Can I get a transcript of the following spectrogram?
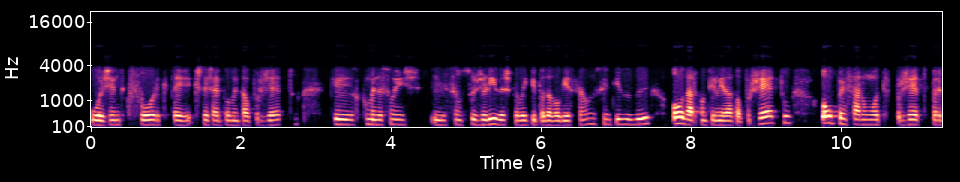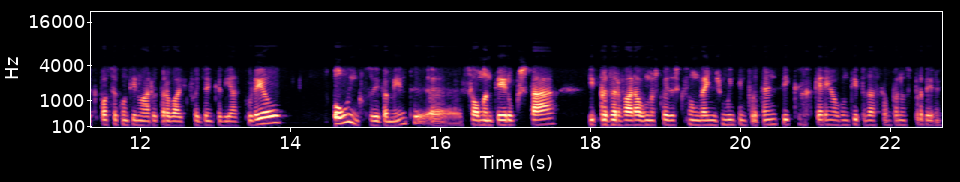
o agente que for que, te, que esteja a implementar o projeto, que recomendações lhe são sugeridas pela equipa de avaliação no sentido de ou dar continuidade ao projeto, ou pensar um outro projeto para que possa continuar o trabalho que foi desencadeado por ele, ou, inclusivamente, uh, só manter o que está e preservar algumas coisas que são ganhos muito importantes e que requerem algum tipo de ação para não se perderem.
